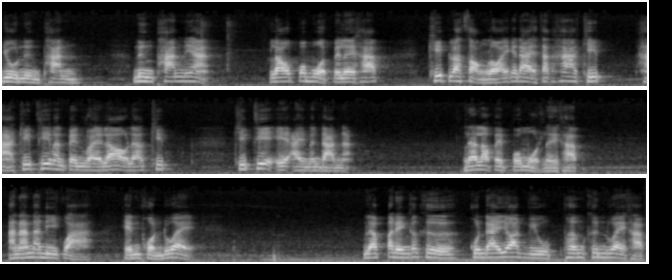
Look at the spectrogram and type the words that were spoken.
อยู่หนึ่งพันหนึ่งพันเนี่ยเราโปรโมทไปเลยครับ คลิปละ 200 ก็ได้สัก 5 คลิป หาคลิปที่มันเป็นไวรัลแล้วคลิปคลิปที่ AI มันดันอะแล้วเราไปโปรโมทเลยครับ อันนั้นน่ะดีกว่า เห็นผลด้วย แล้วประเด็นก็คือคุณได้ยอดวิวเพิ่มขึ้นด้วยครับ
